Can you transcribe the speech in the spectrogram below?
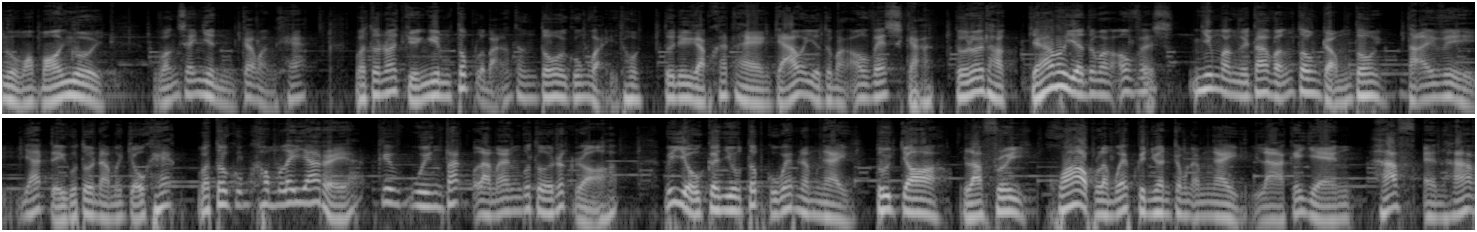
Người, mọi người vẫn sẽ nhìn các bạn khác. Và tôi nói chuyện nghiêm túc là bản thân tôi cũng vậy thôi. Tôi đi gặp khách hàng, chả bao giờ tôi mặc áo vest cả. Tôi nói thật, chả bao giờ tôi mặc áo vest, nhưng mà người ta vẫn tôn trọng tôi, tại vì giá trị của tôi nằm ở chỗ khác. Và tôi cũng không lấy giá rẻ, cái nguyên tắc làm ăn của tôi rất rõ. Ví dụ kênh youtube của web 5 ngày, Tôi cho là free. Khóa học làm web kinh doanh trong 5 ngày Là cái dạng half and half,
